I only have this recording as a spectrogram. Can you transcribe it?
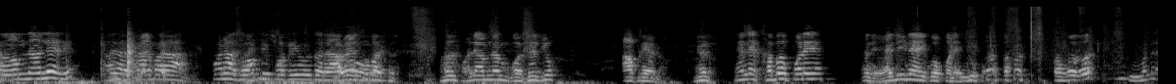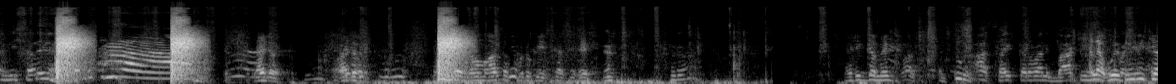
નામ ના લે ને. કોના ચોપડી પકડી તો રાવે તું વાત ભલે અમને ગોધે જો. આપણે હેડો. એને ખબર પડે અને હેડી ના આયકો પડે. મને ખોટું કેસ થશે હેડ. હેડ. એકદમ એક તું. આ સહી કરવાની બાકી અલા ઓય બીબી છે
